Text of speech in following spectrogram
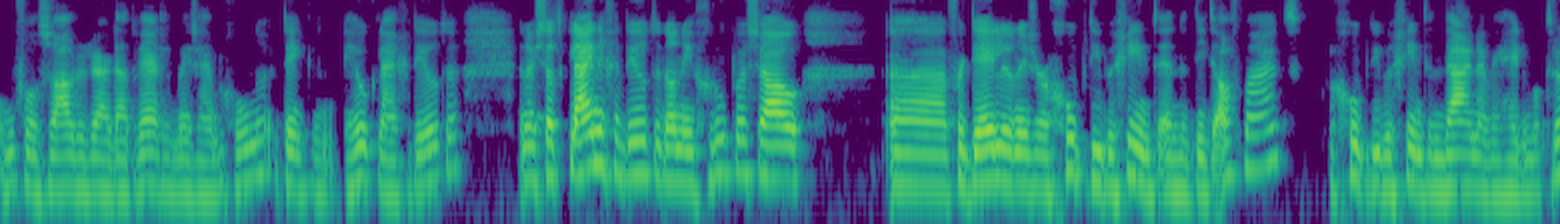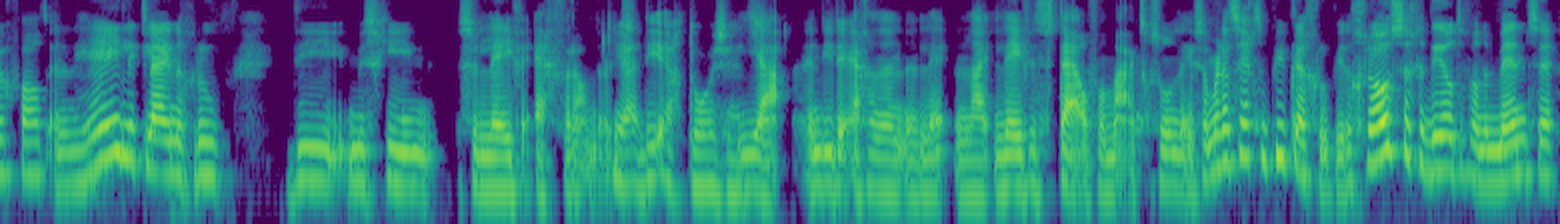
hoeveel zouden daar daadwerkelijk mee zijn begonnen? Ik denk een heel klein gedeelte. En als je dat kleine gedeelte dan in groepen zou eh, verdelen, dan is er een groep die begint en het niet afmaakt. Een groep die begint en daarna weer helemaal terugvalt. En een hele kleine groep die misschien zijn leven echt verandert. Ja, die echt doorzet. Ja, en die er echt een, een, le- een le- levensstijl van maakt, gezonde levensstijl. Maar dat is echt een piepklein groepje. De grootste gedeelte van de mensen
